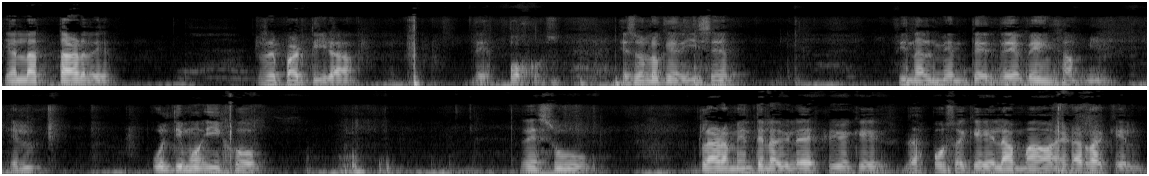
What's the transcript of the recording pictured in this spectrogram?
y a la tarde repartirá despojos. Eso es lo que dice finalmente de Benjamín, el último hijo de su... Claramente la Biblia describe que la esposa que él amaba era Raquel,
